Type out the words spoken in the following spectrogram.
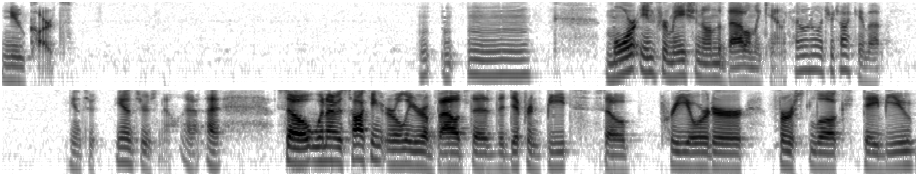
new cards. Mm -mm -mm. More information on the battle mechanic. I don't know what you're talking about. The answer, the answer is no. I, I, so when I was talking earlier about the, the different beats, so pre-order, first look, debut,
